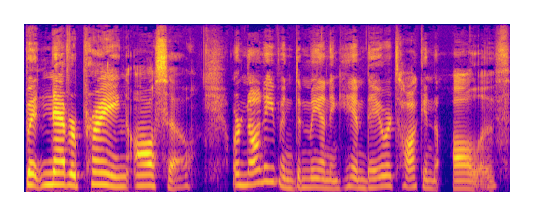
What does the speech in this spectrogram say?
but never praying also. Or not even demanding him. They were talking to Olive.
